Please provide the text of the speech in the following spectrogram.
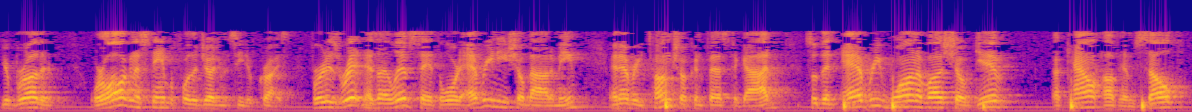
your brother? We're all going to stand before the judgment seat of Christ. For it is written, As I live, saith the Lord, every knee shall bow to me, and every tongue shall confess to God. So then every one of us shall give account of himself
